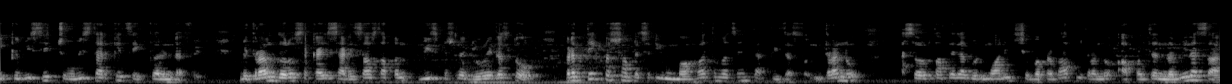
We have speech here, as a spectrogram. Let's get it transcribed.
एकवीस ते चोवीस तारखेचे करंट अफेअर मित्रांनो दररोज सकाळी साडेसहा वाजता आपण वीस प्रश्न घेऊन येत असतो. प्रत्येक प्रश्न आपल्यासाठी महत्त्वाचा आणि ताकदीचा असतो. मित्रांनो सर्वप्रथम आपल्याला गुड मॉर्निंग शुभप्रभात. मित्रांनो आपण जर नवीन असाल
